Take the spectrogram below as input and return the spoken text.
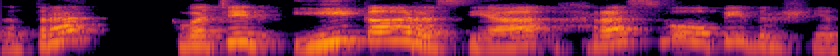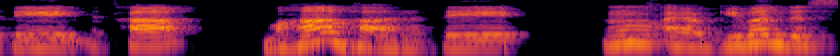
तत्र क्वचिद् ईकारस्य ह्रस्वोऽपि दृश्यते यथा महाभारते। Given this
